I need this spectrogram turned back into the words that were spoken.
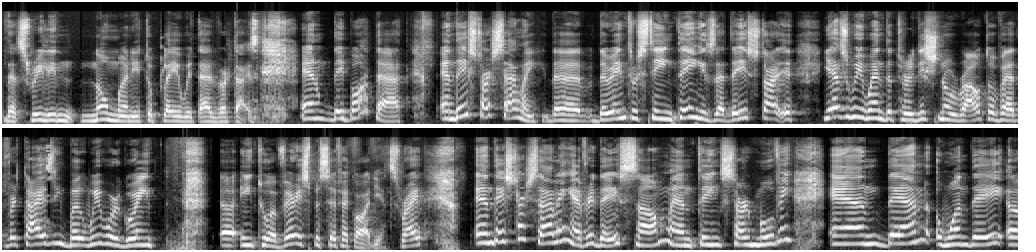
that's really no money to play with advertising. And they bought that and they start selling. The, the interesting thing is that they start, yes, we went the traditional route of advertising, but we were going uh, into a very specific audience, right? And they start selling every day some, and things start moving. And then one day, a,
